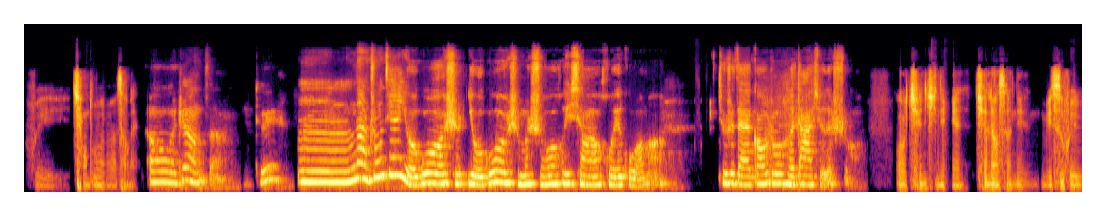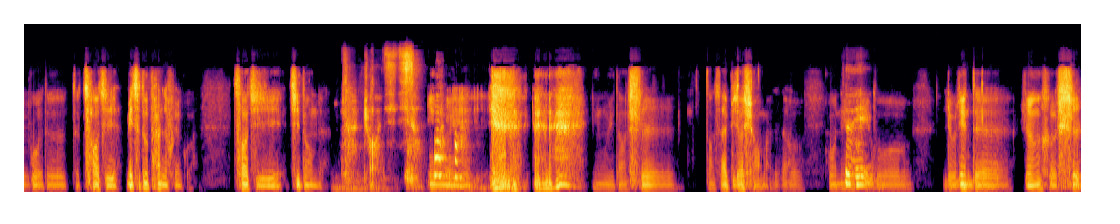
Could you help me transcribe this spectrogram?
会强度慢慢上来。哦，这样子，对，嗯，那中间有过是有过什么时候会想要回国吗？就是在高中和大学的时候。哦，前几年、前两三年，每次回国都都超级，每次都盼着回国。超级激动的，超级激动，因为 因为当时当时还比较小嘛，然后国内很多留恋的人和事，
